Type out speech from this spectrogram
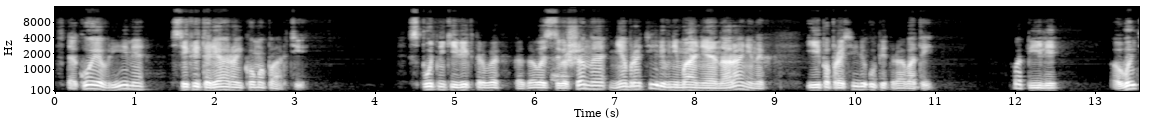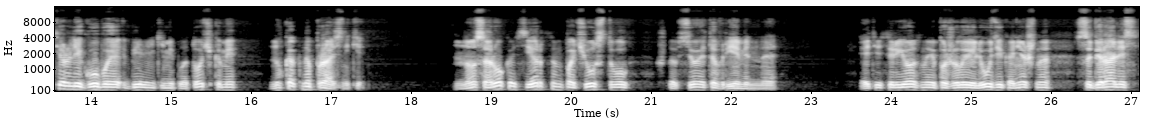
в такое время, секретаря райкома партии. Спутники Викторова, казалось, совершенно не обратили внимания на раненых и попросили у Петра воды попили, вытерли губы беленькими платочками, ну как на празднике. Но сорока сердцем почувствовал, что все это временное. Эти серьезные пожилые люди, конечно, собирались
